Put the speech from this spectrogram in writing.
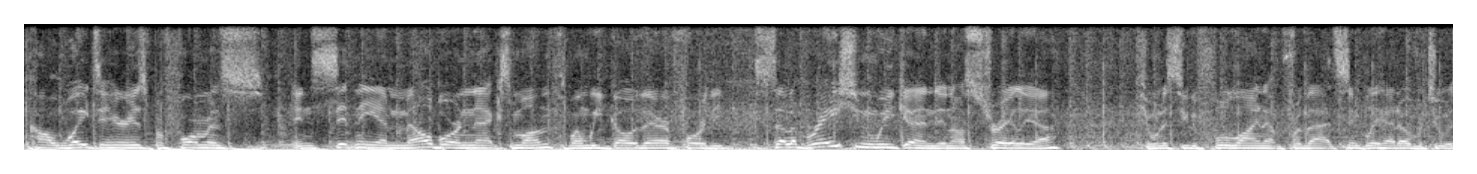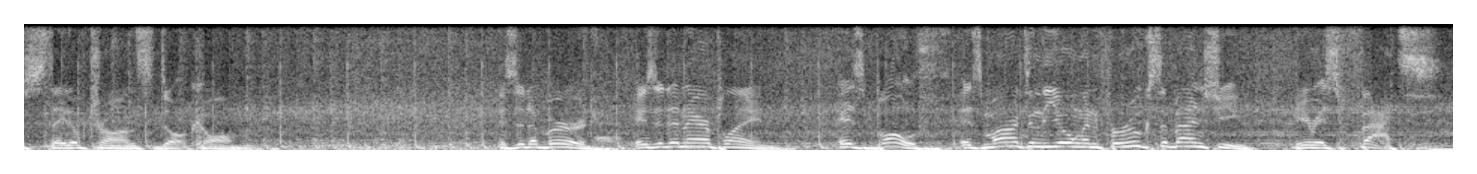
Can't wait to hear his performance in Sydney and Melbourne next month when we go there for the celebration weekend in Australia. If you want to see the full lineup for that, simply head over to astateoftrance.com. Is it a bird? Is it an airplane? It's both. It's Martin de Jong and Faruk Sabanci. Here is Fat.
